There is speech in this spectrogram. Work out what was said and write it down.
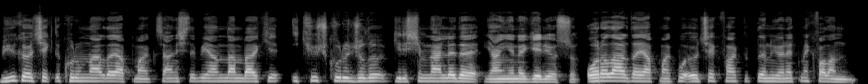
büyük ölçekli kurumlarda yapmak. Sen işte bir yandan belki 2-3 kuruculu girişimlerle de yan yana geliyorsun. Oralarda yapmak, bu ölçek farklılıklarını yönetmek falan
